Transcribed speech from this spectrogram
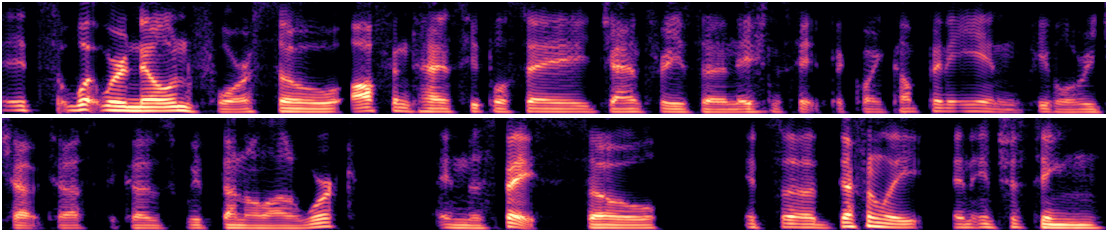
it's what we're known for. So oftentimes people say Jan3 is a nation state Bitcoin company, and people reach out to us because we've done a lot of work in the space. So it's a, definitely an interesting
